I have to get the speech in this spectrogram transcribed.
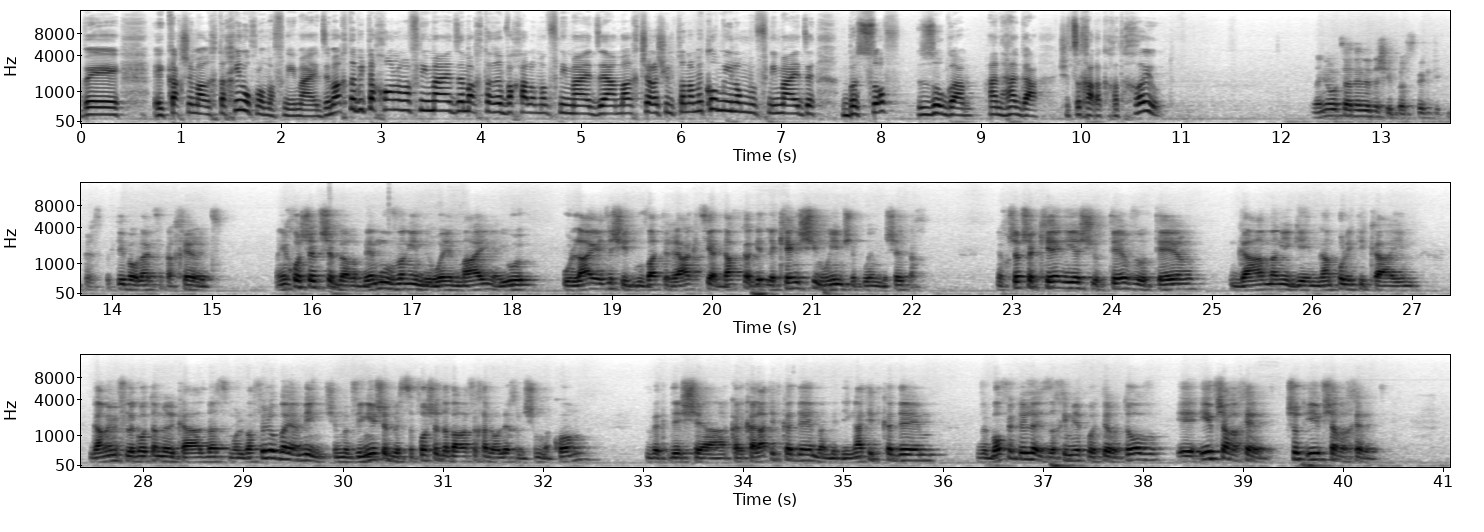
בכך שמערכת החינוך לא מפנימה את זה, מערכת הביטחון לא מפנימה את זה, מערכת הרווחה לא מפנימה את זה, המערכת של השלטון המקומי לא מפנימה את זה. בסוף זו גם הנהגה שצריכה לקחת אחריות. אני רוצה לתת איזושהי פרספקטיבה, פרספקטיבה אולי קצת אחרת. אני חושב שבהרבה מובנים אירועי מאי היו אולי איזושהי תגובת ריאקציה דווקא לכן שינויים שקורים בשטח. אני חושב שכן יש יותר ויותר גם מנהיגים, גם פוליטיקאים, גם במפלגות המרכז והשמאל, ואפילו בימין, שמבינים שבסופו של דבר אף אחד לא הולך לשום מקום, וכדי שהכלכלה תתקדם והמדינה תתקדם, ובאופן כללי לאזרחים יהיה פה יותר טוב, אה, אי אפשר אחרת, פשוט אי אפשר אחרת.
